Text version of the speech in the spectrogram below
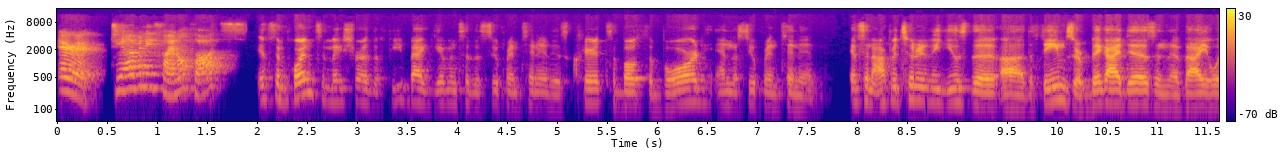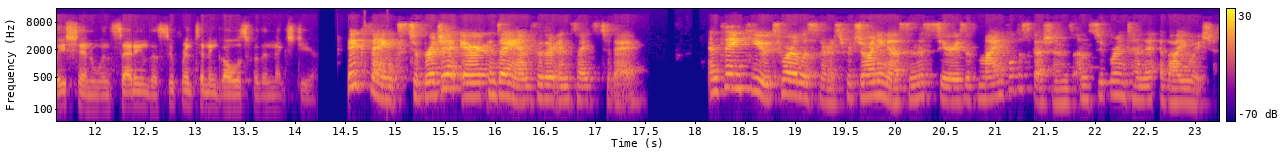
Eric, do you have any final thoughts? It's important to make sure the feedback given to the superintendent is clear to both the board and the superintendent. It's an opportunity to use the, uh, the themes or big ideas in the evaluation when setting the superintendent goals for the next year. Big thanks to Bridget, Eric, and Diane for their insights today. And thank you to our listeners for joining us in this series of mindful discussions on superintendent evaluation.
